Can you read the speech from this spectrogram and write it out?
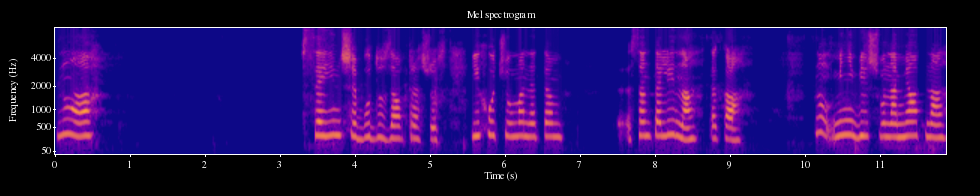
Ну, а все інше буду завтра щось. І хочу, в мене там е, Санталіна така. Ну, мені більш вона м'ятна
